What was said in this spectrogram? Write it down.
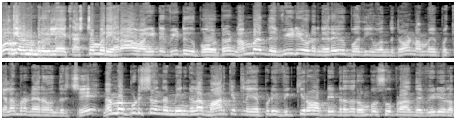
ஓகே நண்பர்களே கஸ்டமர் யாராவது வாங்கிட்டு வீட்டுக்கு போகட்டும். நம்ம இந்த வீடியோட நிறைவு பதிவு வந்துட்டோம். நம்ம இப்போ கிளம்புற நேரம் வந்துருச்சு. நம்ம பிடிச்சி வந்த மீன்களை மார்க்கெட்ல எப்படி விற்கிறோம் அப்படின்றத ரொம்ப சூப்பரா இந்த வீடியோல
